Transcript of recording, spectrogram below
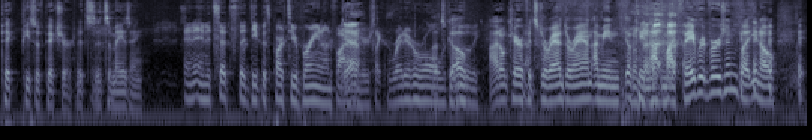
pic, piece of picture. It's it's amazing. And and it sets the deepest parts of your brain on fire. Yeah. You're just like ready to roll Let's with the go. movie. I don't care if it's Duran Duran. I mean, okay, not my favorite version, but you know, it,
